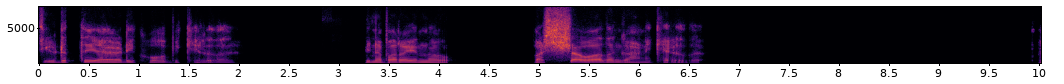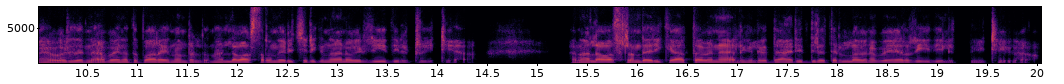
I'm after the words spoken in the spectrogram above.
എടുത്തുചാടി കോപിക്കരുത്. പിന്നെ പറയുന്നു പക്ഷവാദം കാണിക്കരുത്. ഒരു തന്നെ അപ്പം അതിനകത്ത് പറയുന്നുണ്ടല്ലോ നല്ല വസ്ത്രം ധരിച്ചിരിക്കുന്നവനെ ഒരു രീതിയിൽ ട്രീറ്റ് ചെയ്യുക നല്ല വസ്ത്രം ധരിക്കാത്തവനെ അല്ലെങ്കിൽ ദാരിദ്ര്യത്തിലുള്ളവനെ വേറെ രീതിയിൽ ട്രീറ്റ് ചെയ്യുക.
